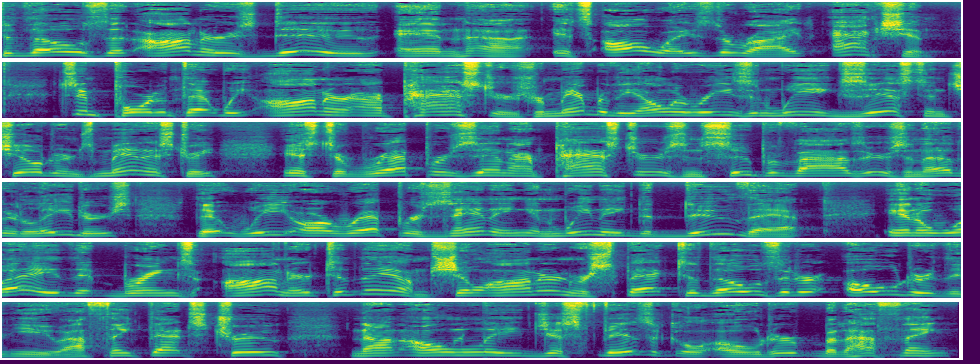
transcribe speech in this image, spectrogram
to those that honor is due, and uh, it's always the right action. It's important that we honor our pastors. Remember, the only reason we exist in children's ministry is to represent our pastors and supervisors and other leaders that we are representing, and we need to do that in a way that brings honor to them. Show honor and respect to those that are older than you. I think that's true not only just physical older, but I think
